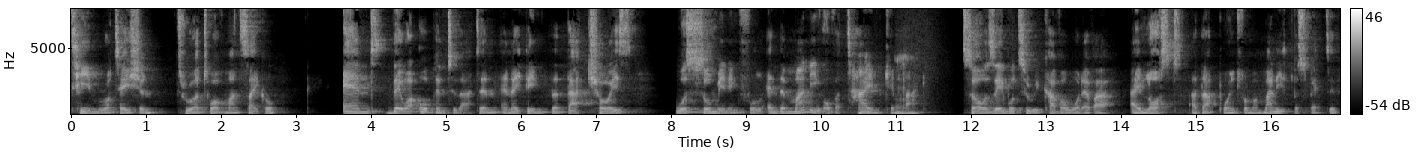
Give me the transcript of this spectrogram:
team rotation through a 12 month cycle. And they were open to that. And and i think that that choice was so meaningful. And the money over time came mm. back. So i was able to recover whatever i lost at that point from a money perspective.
